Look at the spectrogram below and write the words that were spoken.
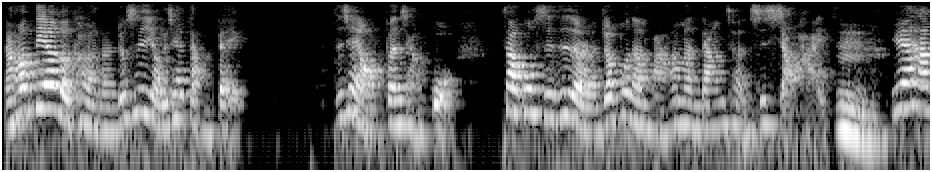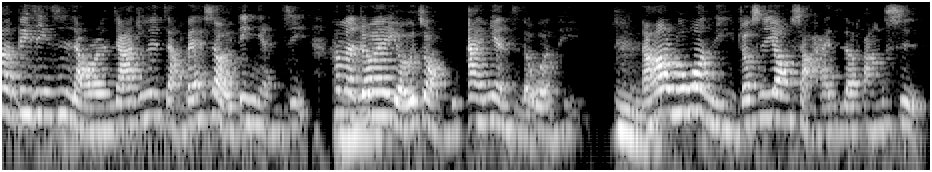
然后第二个可能就是有一些长辈，之前有分享过，照顾失智的人就不能把他们当成是小孩子，嗯，因为他们毕竟是老人家，就是长辈是有一定年纪，他们就会有一种爱面子的问题，嗯，然后如果你就是用小孩子的方式，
